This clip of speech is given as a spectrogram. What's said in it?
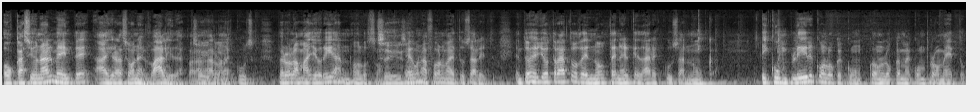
Ocasionalmente hay razones válidas para Sí, dar claro. una excusa, pero la mayoría no lo son. Sí, sí. Es una forma de tú salirte. Entonces yo trato de no tener que dar excusas nunca y cumplir con lo que, con lo que me comprometo.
